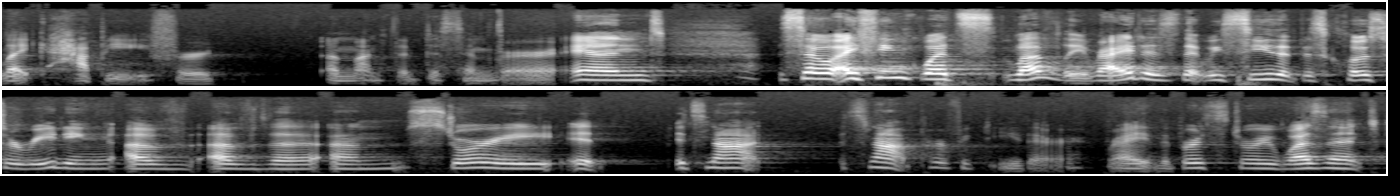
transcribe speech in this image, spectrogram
like happy for a month of December. And so I think what's lovely, right, is that we see that this closer reading of, of the um, story, it, it's, not, it's not perfect either, right? The birth story wasn't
